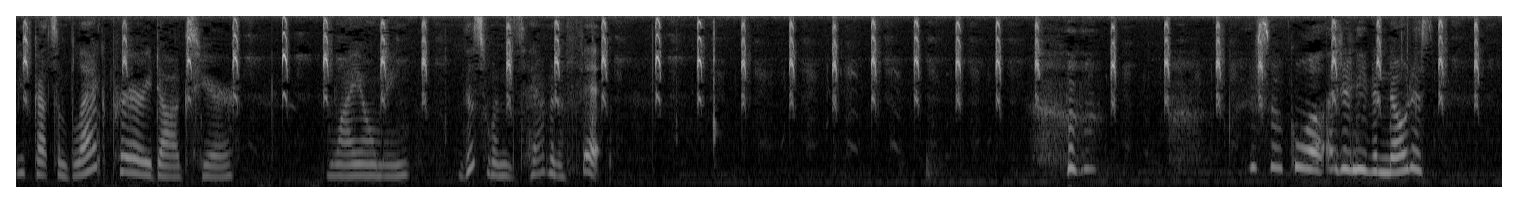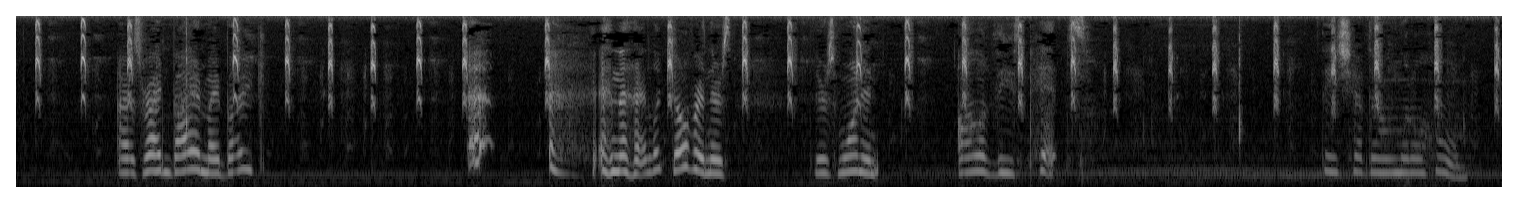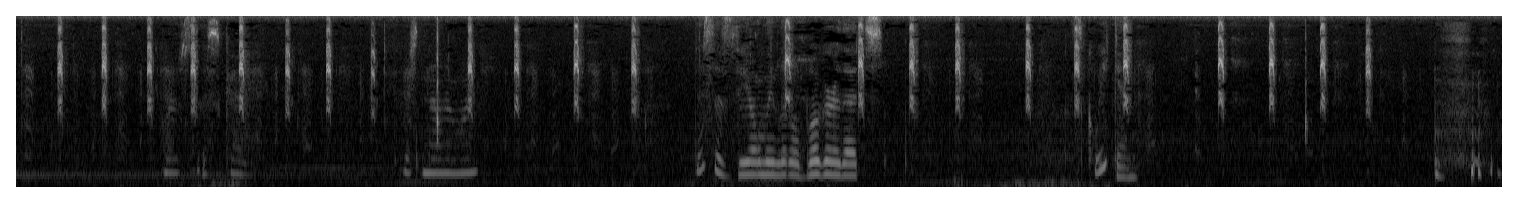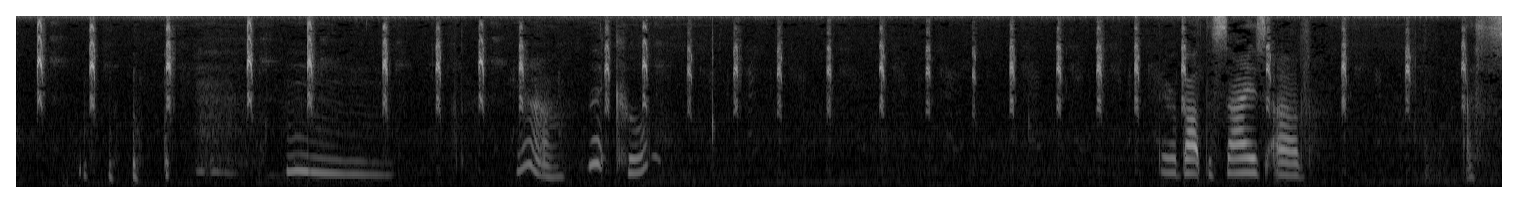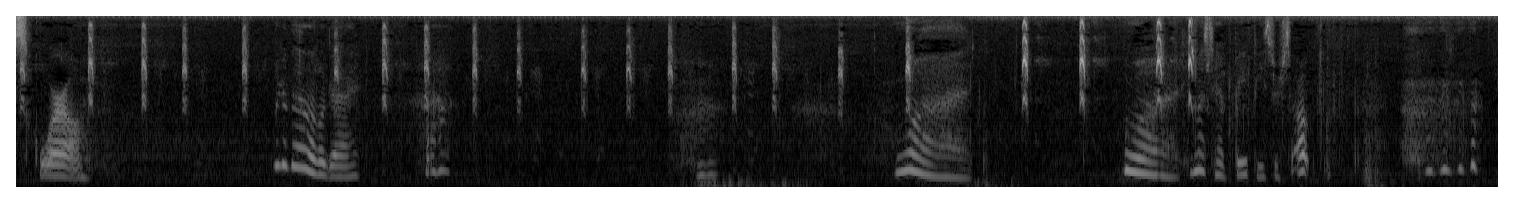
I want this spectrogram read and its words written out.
We've got some black prairie dogs here in Wyoming. This one's having a fit. They're so cool. I didn't even notice. I was riding by on my bike. And then I looked over and there's there's one in all of these pits. They each have their own little home. Where's this guy? There's another one. This is the only little booger that's squeaking. hmm. Yeah, isn't that cool? They're about the size of a squirrel. At that little guy. what? What? He must have babies or so. Oh.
